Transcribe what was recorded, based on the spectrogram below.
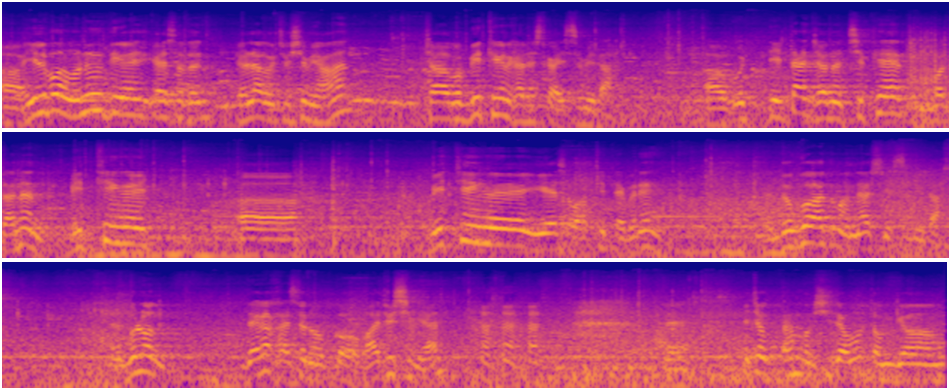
어, 일본 어느 지역에서든 연락을 주시면 저하고 미팅을 가질 수가 있습니다. 어, 우- 일단 저는 집회보다는 미팅을 어, 미팅을 위해서 왔기 때문에 누구와도 만날 수 있습니다. 물론 내가 갈 수는 없고 와주시면 네, 이쪽 한번 보시죠. 동경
